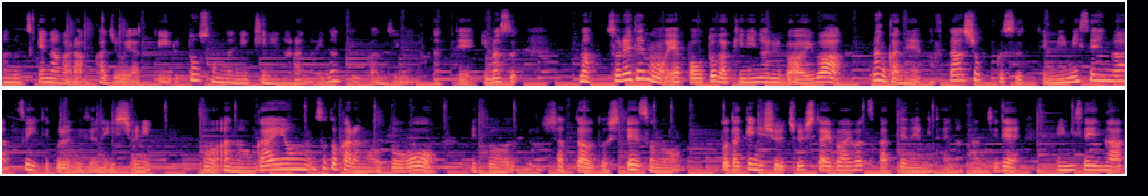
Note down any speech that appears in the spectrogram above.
あのつけながら家事をやっているとそんなに気にならないなっていう感じになっています。まあ、それでもやっぱ音が気になる場合は、なんかね、アフターショックスって耳栓がついてくるんですよね、一緒に。そう、あの、外音、外からの音をえっと、シャットアウトして、その音だけに集中したい場合は使ってね、みたいな感じで、耳栓が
